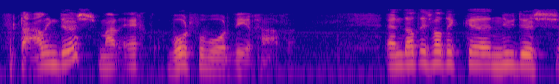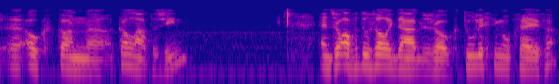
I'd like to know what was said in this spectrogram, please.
vertaling dus, maar echt woord voor woord weergave. En dat is wat ik uh, nu dus uh, ook kan, uh, kan laten zien. En zo af en toe zal ik daar dus ook toelichting op geven.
